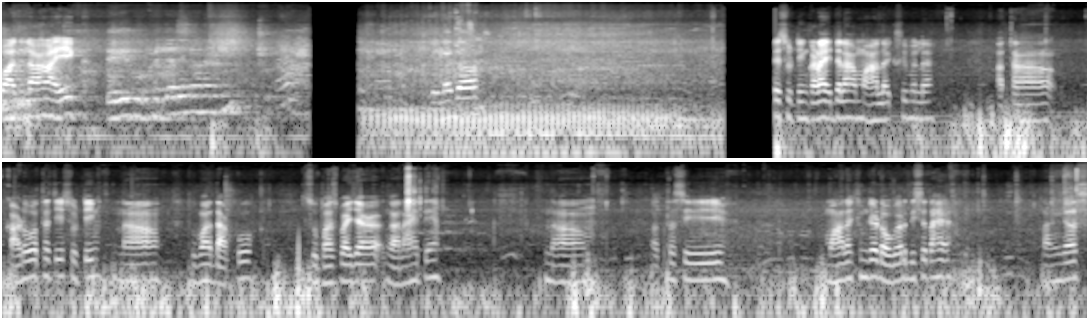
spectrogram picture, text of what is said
वाजला हा एक. तेरी शूटिंग काढाय त्याला महालक्ष्मीला. आता काढू आताचे शूटिंग ना तुम्हाला दाखवू. सुभाषबाईच्या गाणं आहे ते. ना आतासे महालक्ष्मीचा डोगर दिसत आहे. नांगास.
